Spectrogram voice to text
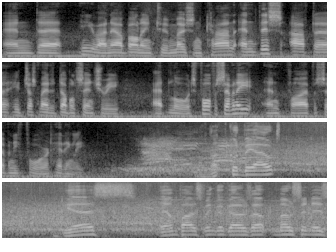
and uh, here you are now bowling to Mohsin Khan, and this after he just made a double century at Lords. Four for 70 and five for 74 at Headingley. That could be out. Yes, the umpire's finger goes up. Mohsin is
